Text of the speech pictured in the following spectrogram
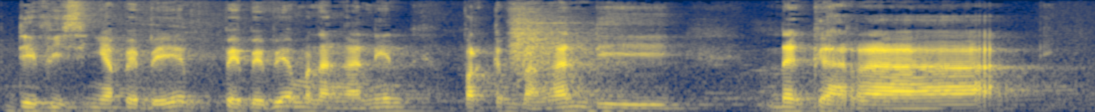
divisinya PBB, PBB yang menanganin perkembangan di negara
